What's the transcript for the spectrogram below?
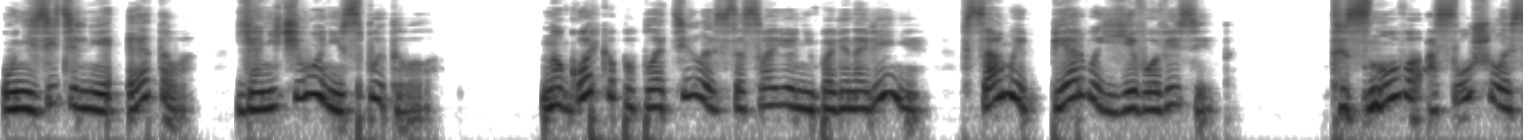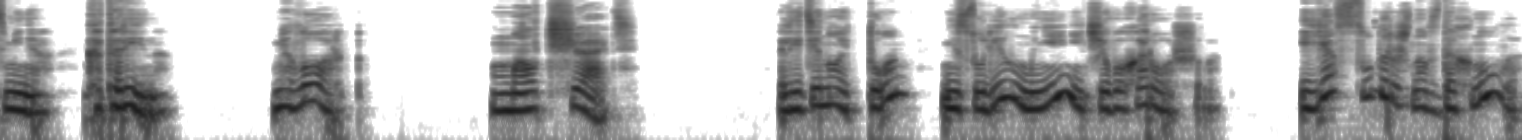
Унизительнее этого я ничего не испытывала. Но горько поплатилась за свое неповиновение в самый первый его визит. Ты снова ослушалась меня, Катарина. Милорд. Молчать. Ледяной тон не сулил мне ничего хорошего. И я судорожно вздохнула,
